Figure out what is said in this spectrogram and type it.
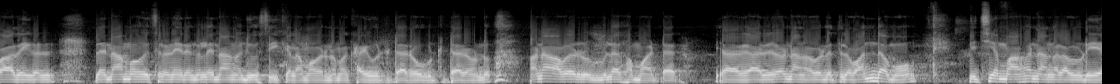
பாதைகள் இல்லை நாம் சில நேரங்களில் நாங்கள் யோசிக்கலாம் அவர் நம்ம கைவிட்டுட்டாரோ விட்டுட்டாரோண்டு ஆனால் அவர் விலக மாட்டார். யாரெல்லாம் நாங்கள் அவரிடத்தில் வந்தோமோ நிச்சயமாக நாங்கள் அவருடைய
